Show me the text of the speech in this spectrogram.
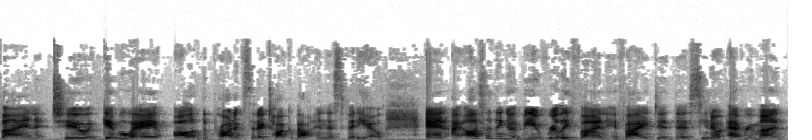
fun to give away all of the products that I talk about in this video. And I also think think it would be really fun if I did this, you know, every month,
